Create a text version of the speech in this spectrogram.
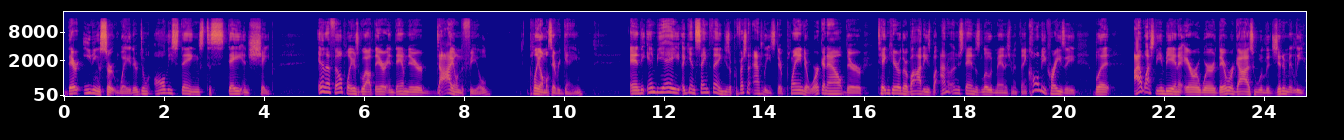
They're eating a certain way. They're doing all these things to stay in shape. NFL players go out there and damn near die on the field, play almost every game. And the NBA, again, same thing. These are professional athletes. They're playing, they're working out, they're taking care of their bodies, but I don't understand this load management thing. Call me crazy, but I watched the NBA in an era where there were guys who were legitimately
